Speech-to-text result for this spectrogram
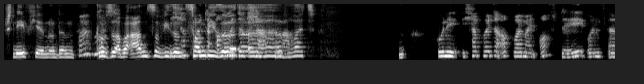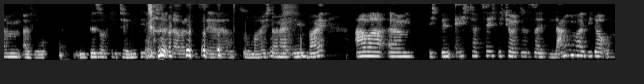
Schläfchen und dann kommst du aber abends so wie so ein Zombie so, what? Guni, ich habe heute auch mal mein Off-Day und ähm, also bis auf die Termine, die ich hatte, aber das ist ja, so mache ich dann halt nebenbei. Aber ähm, ich bin echt tatsächlich heute seit langem mal wieder um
